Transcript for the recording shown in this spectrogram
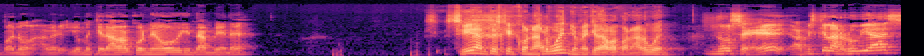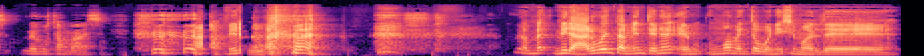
Bueno, a ver, yo me quedaba con Eowyn también, ¿eh? Sí, antes que con Arwen, yo me quedaba con Arwen. No sé, ¿eh? A mí es que las rubias me gustan más. Ah, mira. Mira, Arwen también tiene un momento buenísimo, el de.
